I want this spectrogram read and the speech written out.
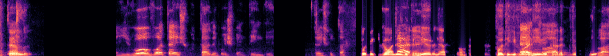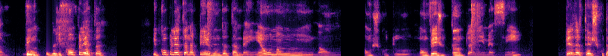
Entendo. Vou, vou até escutar depois para entender. Até escutar. Pô, tem que ver o anime cara, primeiro, né? Pô, tem que ver é, o anime, claro, cara. Claro. Tem... E completa. E completando a pergunta também, eu não, não, não escuto, não vejo tanto anime assim. Pedro até escuta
